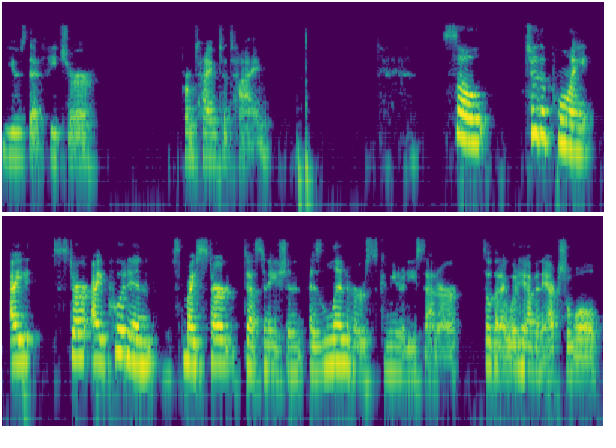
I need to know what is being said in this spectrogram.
used that feature from time to time. So to the point, I start, I put in my start destination as Lyndhurst Community Center so that I would have an actual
